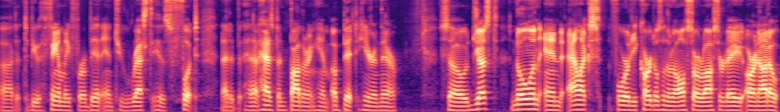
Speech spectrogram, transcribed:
uh, to, to, be with family for a bit and to rest his foot that, that has been bothering him a bit here and there. So just Nolan and Alex for the Cardinals on their All Star roster today. Arenado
